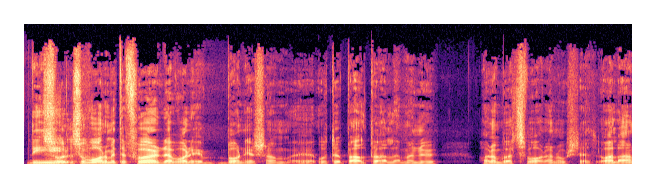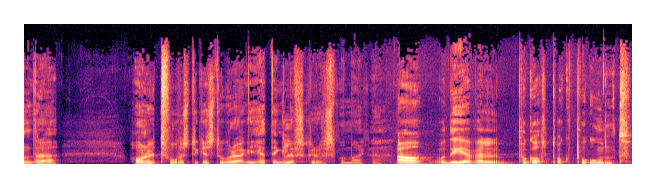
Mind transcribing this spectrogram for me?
Det... Så, så var de inte förr. Där var det Bonnier som eh, åt upp allt och alla. Men nu har de börjat svara Norstedts. Och alla andra har nu två stycken stora Geting Glufsgrufs på marknaden. Ja, och det är väl på gott och på ont.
